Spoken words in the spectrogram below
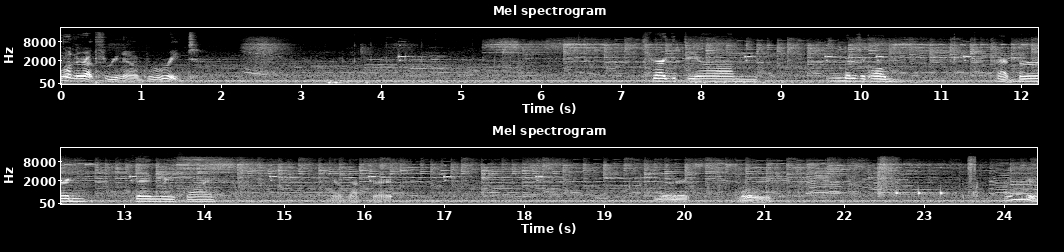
I'm going to Route 3 now. Great. That's where I get the, um, what is it called? That bird thing where you fly. Yeah, that's. Alright. Whoa. I wonder.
